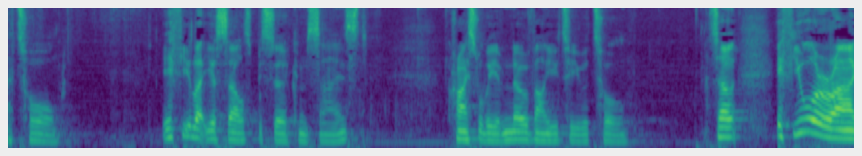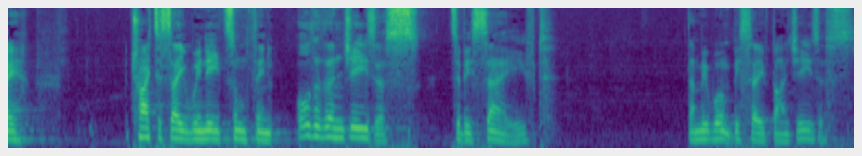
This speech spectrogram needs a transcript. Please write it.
at all. If you let yourselves be circumcised, Christ will be of no value to you at all. So if you or I try to say we need something other than Jesus to be saved, then we won't be saved by Jesus.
